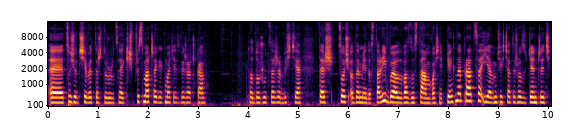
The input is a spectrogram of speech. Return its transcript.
e, coś od siebie też dorzucę, jakiś przysmaczek, jak macie zwierzaczka to dorzucę, żebyście też coś ode mnie dostali, bo ja od Was dostałam właśnie piękne prace i ja bym się chciała też rozwdzięczyć.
